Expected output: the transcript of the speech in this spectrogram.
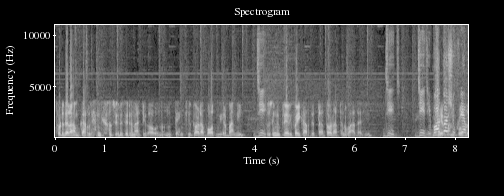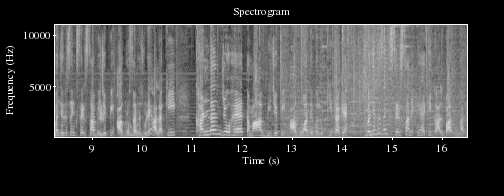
ਥੋੜੇ ਦੇਰ ਆਰਾਮ ਕਰ ਲੈਣ ਦਿਓ। ਸਵੇਰੇ ਸਵੇਰੇ ਨਾ ਜਗਾਓ ਉਹਨਾਂ ਨੂੰ। ਥੈਂਕ ਯੂ ਤੁਹਾਡਾ ਬਹੁਤ ਮਿਹਰਬਾਨੀ। ਜੀ। ਤੁਸੀਂ ਨੂੰ ਕਲੈਰੀਫਾਈ ਕਰ ਦਿੱਤਾ। ਤੁਹਾਡਾ ਧੰਨਵਾਦ ਹੈ ਜੀ। ਜੀ ਜੀ। ਜੀ ਜੀ ਬਹੁਤ ਬਹੁਤ ਮਿਹਰਬਾਨੀ, ਸ਼ੁਕਰੀਆ ਬਹੁਤ ਮਨਜਿੰਦਰ ਸਿੰਘ ਸਿਰਸਾ ਜੀ, ਬੀਜੇਪੀ ਆਗੂ ਸਾਡੇ ਧੰਨਵਾਦ। ਜੁੜੇ ਹਾਲਾਂਕਿ ਖੰਡਨ ਜੋ ਹੈ तमाम ਬੀਜੇਪੀ ਆਗੂਆਂ ਦੇ ਵੱਲੋਂ ਕੀਤਾ ਗਿਆ ਮਨਜਿੰਦਰ ਸਿੰਘ ਸਿਰਸਾ ਨੇ ਕਿਹਾ ਹੈ ਕਿ ਗੱਲਬਾਤ ਉਹਨਾਂ ਦੀ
